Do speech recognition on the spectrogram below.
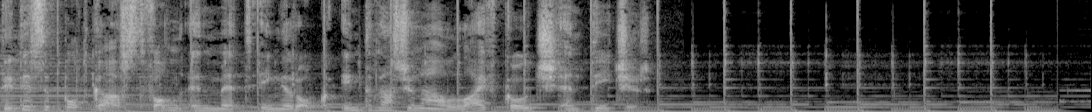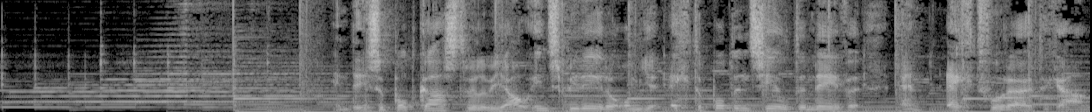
Dit is de podcast van en met Inge Rok, internationaal life coach en teacher. In deze podcast willen we jou inspireren om je echte potentieel te leven en echt vooruit te gaan.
